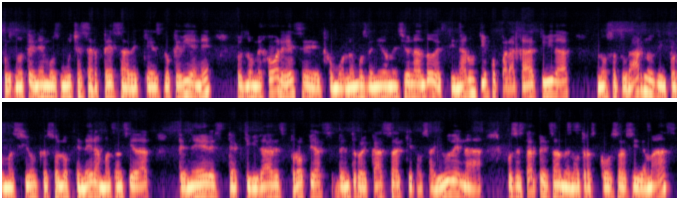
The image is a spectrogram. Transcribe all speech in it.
pues no tenemos mucha certeza de qué es lo que viene, pues lo mejor es, eh, como lo hemos venido mencionando, destinar un tiempo para cada actividad, no saturarnos de información que solo genera más ansiedad, tener este, actividades propias dentro de casa que nos ayuden a pues estar pensando en otras cosas y demás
